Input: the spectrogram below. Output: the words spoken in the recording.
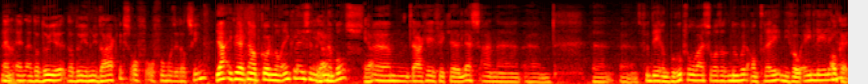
en, en, en, dat, doe je, dat doe je nu dagelijks? Of, of hoe moet je dat zien? Ja, ik werk nu op Koning Willem I College in, in een bos. Um, daar geef ik les aan um, het funderend beroepsonderwijs, zoals we dat noemen, de entree, niveau 1 leerlingen. Oké.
